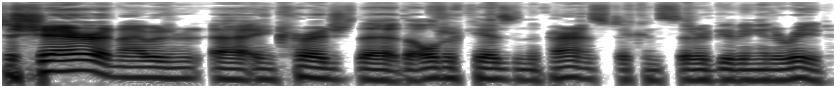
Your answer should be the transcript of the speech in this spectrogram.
to share and i would uh, encourage the the older kids and the parents to consider giving it a read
